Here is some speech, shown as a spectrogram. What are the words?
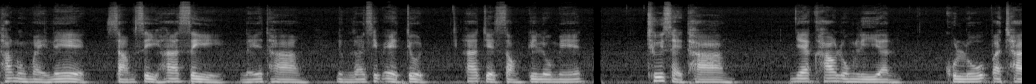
ทางหลวงหมายเลข 3454ระยะทาง 111.572 กิโลเมตร ชื่อสายทาง แยกเข้าโรงเรียน คุณรู้ประชา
